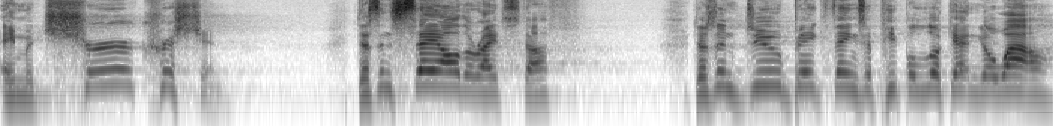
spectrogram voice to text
A mature Christian doesn't say all the right stuff, doesn't do big things that people look at and go, wow,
